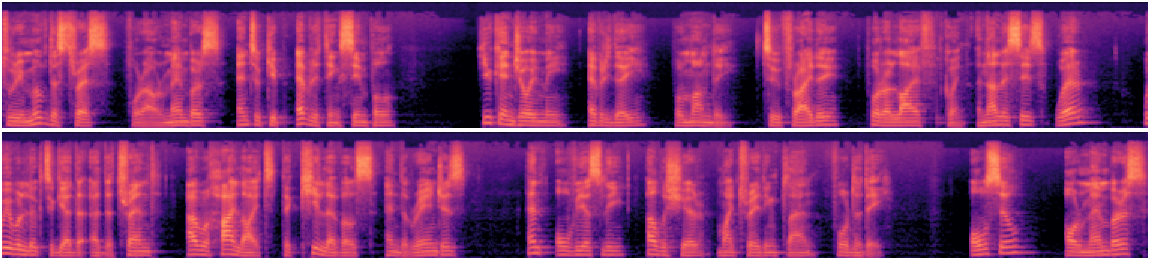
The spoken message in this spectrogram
to remove the stress for our members and to keep everything simple, you can join me every day from Monday to Friday for a live Bitcoin analysis where we will look together at the trend I will highlight the key levels and the ranges, and obviously I will share my trading plan for the day. Also, our members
